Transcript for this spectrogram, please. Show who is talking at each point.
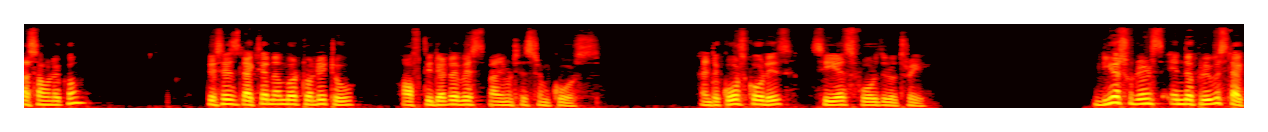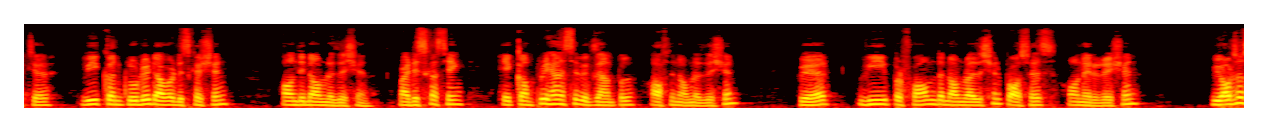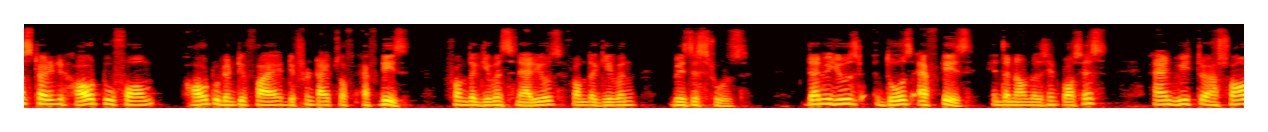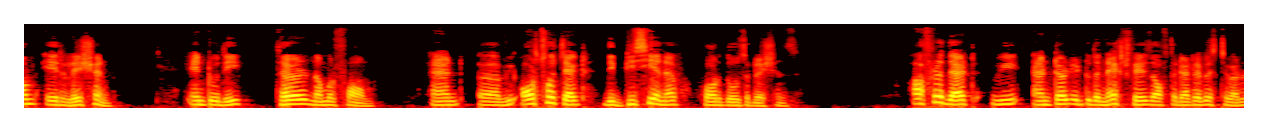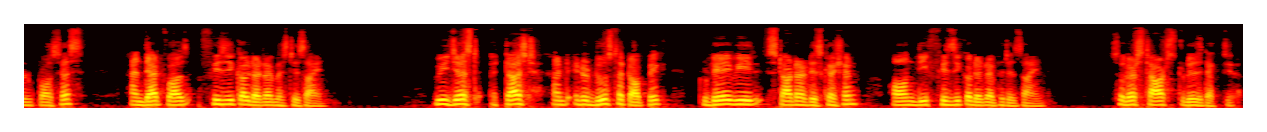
Speaker 1: Assalamu alaikum. This is lecture number 22 of the Database Management System course, and the course code is CS403. Dear students, in the previous lecture, we concluded our discussion on the normalization by discussing a comprehensive example of the normalization, where we performed the normalization process on a relation. We also studied how to identify different types of FDs from the given scenarios, from the given business rules. Then we used those FTs in the normalization process, and we transformed a relation into the third normal form, and uh, we also checked the BCNF for those relations. After that, we entered into the next phase of the database development process, and that was physical database design. We just touched and introduced the topic. Today we start our discussion on the physical database design. So let's start today's lecture.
